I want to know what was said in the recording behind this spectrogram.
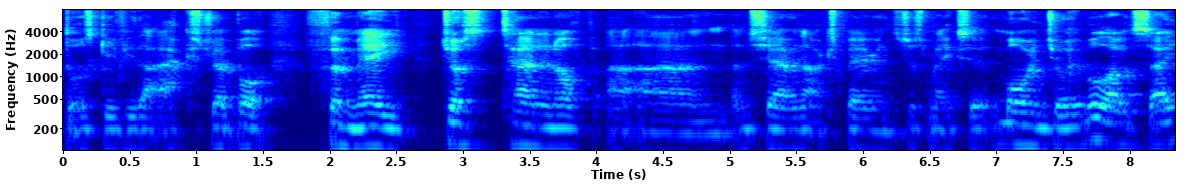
does give you that extra. But for me just turning up uh, and, and sharing that experience just makes it more enjoyable I would say.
